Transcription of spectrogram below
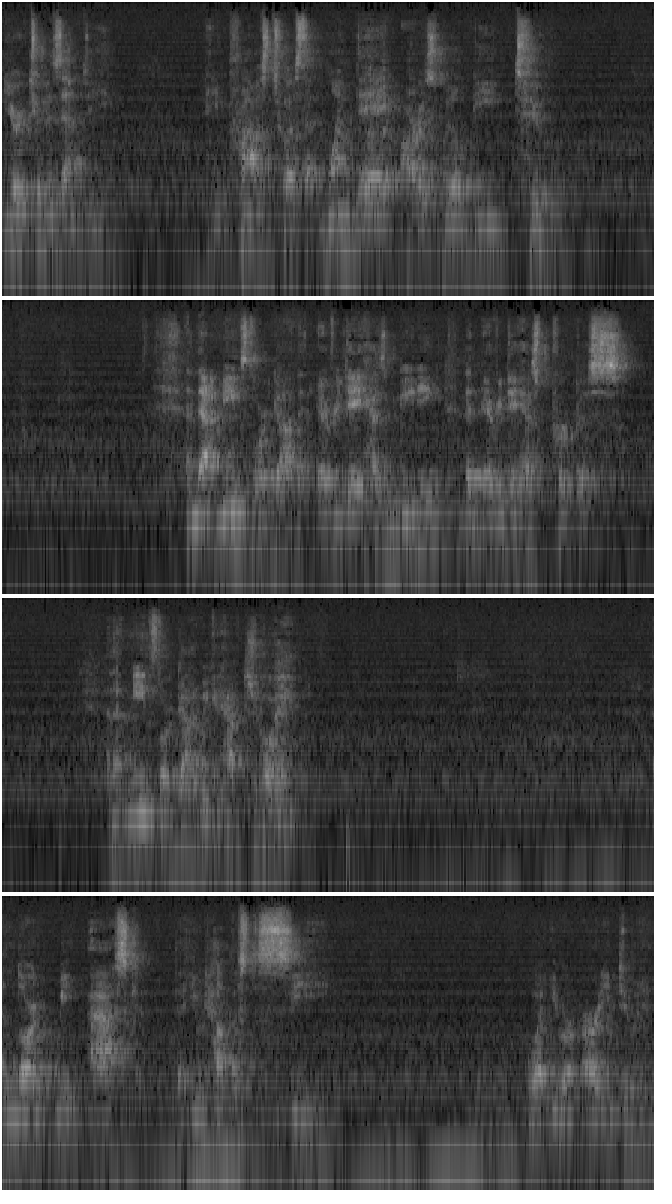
Your tomb is empty, and you promised to us that one day ours will be too. And that means, Lord God, that every day has meaning, that every day has purpose. And that means, Lord God, we can have joy. And Lord, we ask that you would help us to see what you are already doing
